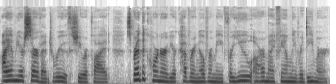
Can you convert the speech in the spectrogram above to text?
I am your servant, Ruth, she replied. Spread the corner of your covering over me, for you are my family redeemer.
